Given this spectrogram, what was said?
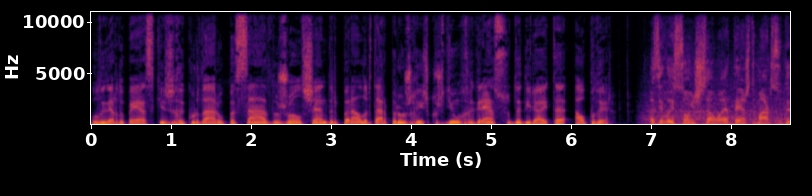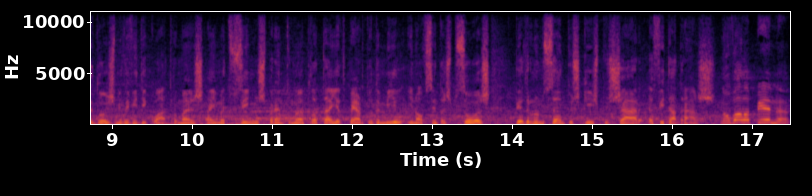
O líder do PS quis recordar o passado, João Alexandre, para alertar para os riscos de um regresso da direita ao poder. As eleições são a 10 de março de 2024, mas em Matosinhos, perante uma plateia de perto de 1.900 pessoas, Pedro Nuno Santos quis puxar a fita atrás. Não vale a pena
